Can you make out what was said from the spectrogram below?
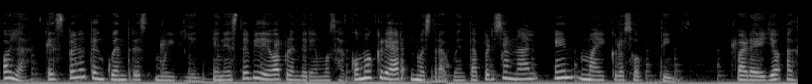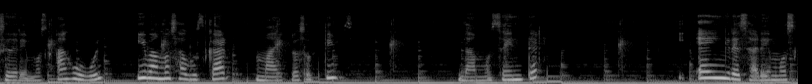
Hola, espero te encuentres muy bien. En este video aprenderemos a cómo crear nuestra cuenta personal en Microsoft Teams. Para ello accederemos a Google y vamos a buscar Microsoft Teams. Damos Enter e ingresaremos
